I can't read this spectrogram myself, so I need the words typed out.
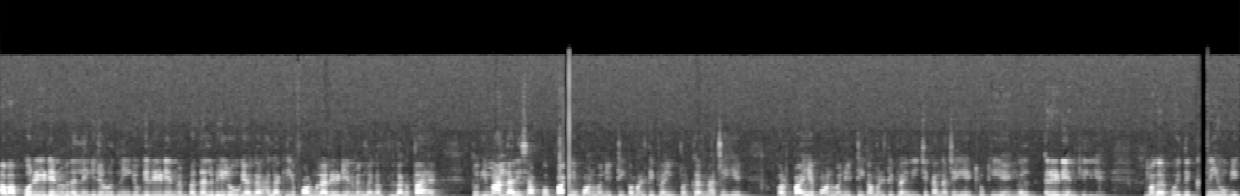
अब आपको रेडियन में बदलने की ज़रूरत नहीं क्योंकि रेडियन में बदल भी लोगे अगर हालाँकि ये फॉर्मूला रेडियन में लग, लगता है तो ईमानदारी से आपको पाई अपॉन वन एट्टी का मल्टीप्लाई ऊपर करना चाहिए और पाई अपॉन वन एट्टी का मल्टीप्लाई नीचे करना चाहिए क्योंकि ये एंगल रेडियन के लिए है। मगर कोई दिक्कत नहीं होगी।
